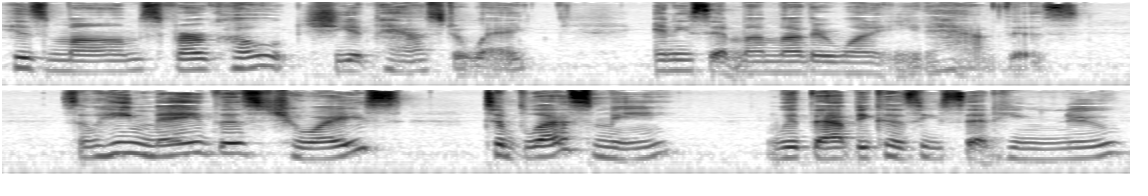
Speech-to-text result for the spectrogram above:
his mom's fur coat. She had passed away, and he said, "My mother wanted you to have this." So he made this choice to bless me with that because he said he knew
